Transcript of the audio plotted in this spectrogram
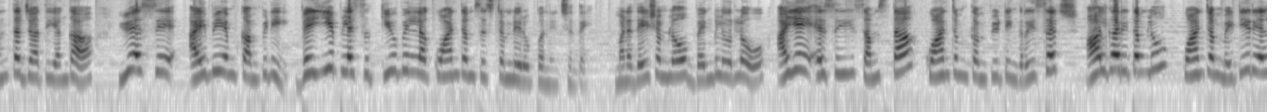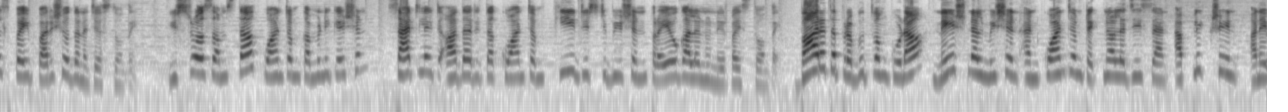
అంతర్జాతీయంగా యుఎస్ఏ ఐబిఎం కంపెనీ వెయ్యి ప్లస్ క్యూబిన్ల క్వాంటమ్ సిస్టమ్ని రూపొందించింది. మన దేశంలో బెంగళూరులో ఐఏఎస్ఈ సంస్థ క్వాంటమ్ కంప్యూటింగ్ రీసెర్చ్ ఆల్గారిథంలు క్వాంటమ్ మెటీరియల్స్ పై పరిశోధన చేస్తుంది. ఇస్రో సంస్థ క్వాంటమ్ కమ్యూనికేషన్ శాటిలైట్ ఆధారిత క్వాంటమ్ కీ డిస్ట్రిబ్యూషన్ ప్రయోగాలను నిర్వహిస్తోంది. భారత ప్రభుత్వం కూడా national mission and quantum technologies and application అనే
